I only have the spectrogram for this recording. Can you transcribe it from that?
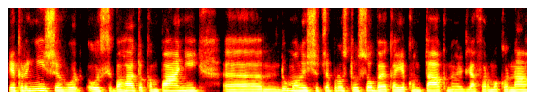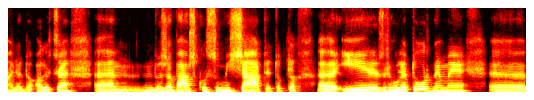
як раніше, ось багато компаній е, думали, що це просто особа, яка є контактною для фармаконагляду, але це е, дуже важко суміщати, тобто е, і з регуляторними е,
